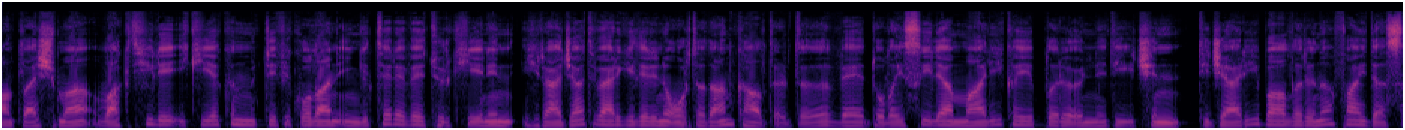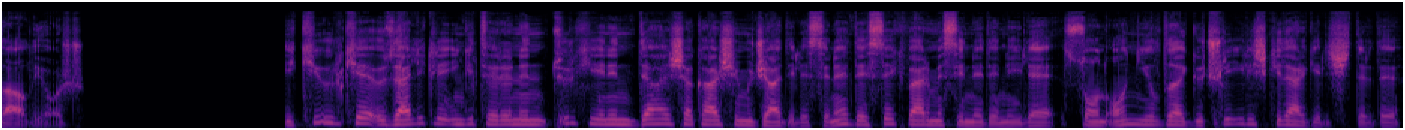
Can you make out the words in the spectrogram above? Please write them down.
Antlaşma, vaktiyle iki yakın müttefik olan İngiltere ve Türkiye'nin ihracat vergilerini ortadan kaldırdığı ve dolayısıyla mali kayıpları önlediği için ticari bağlarına fayda sağlıyor. İki ülke özellikle İngiltere'nin Türkiye'nin DAEŞ'e karşı mücadelesine destek vermesi nedeniyle son 10 yılda güçlü ilişkiler geliştirdi.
